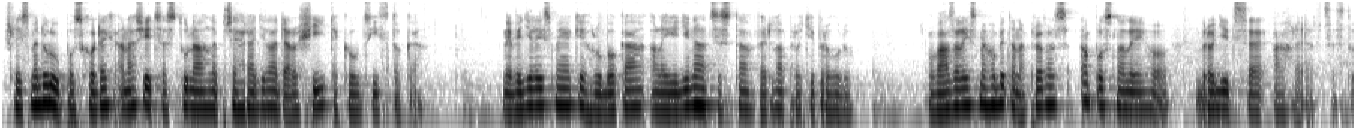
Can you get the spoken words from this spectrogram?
Šli jsme dolů po schodech a naši cestu náhle přehradila další tekoucí stoka. Neviděli jsme, jak je hluboká, ale jediná cesta vedla proti proudu. Uvázali jsme hobita na provaz a poslali ho brodit se a hledat cestu.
